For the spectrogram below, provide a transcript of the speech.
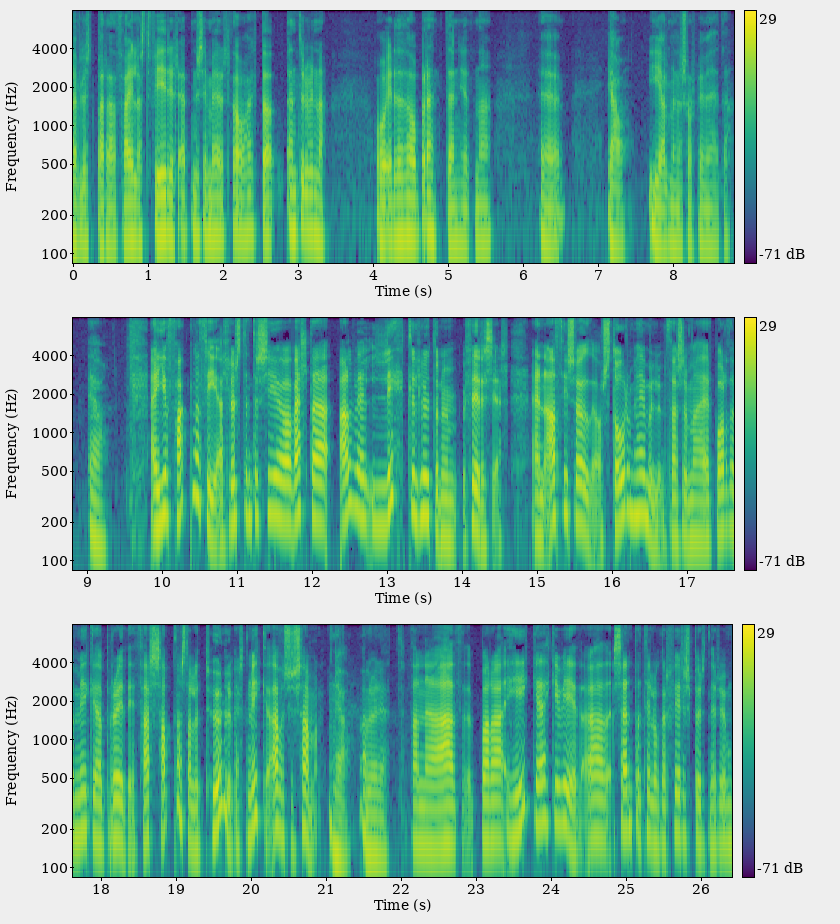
eflust bara þvælast fyrir efni sem er þá hægt að endurvinna og er það þá brent en hérna uh, já, í almenna sorpi með þetta Já. En ég fagna því að hlustendur séu að velta alveg litlu hlutunum fyrir sér. En að því sögðu á stórum heimilum þar sem að er borðað mikið af brauði, þar sapnast alveg töluvert mikið af þessu saman. Já, alveg rétt Þannig að bara hikið ekki við að senda til okkar fyrirspurnir um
